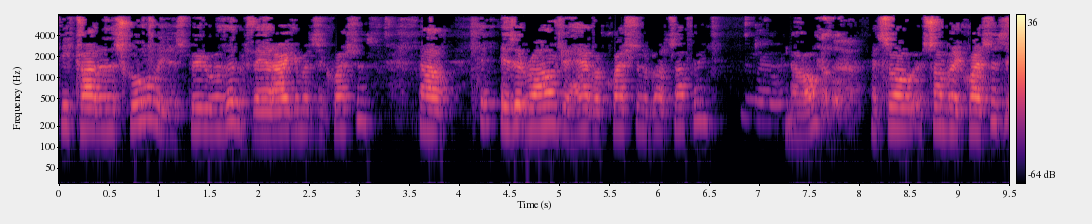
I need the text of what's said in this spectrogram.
he taught in the school, he disputed with them if they had arguments and questions. Now, is it wrong to have a question about something? No. No. Uh, And so if somebody questions,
